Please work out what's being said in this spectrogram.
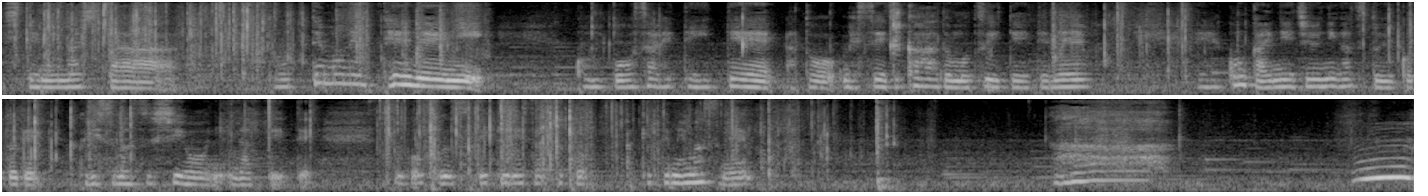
してみました。とってもね丁寧に梱包されていてあとメッセージカードもついていてね、えー、今回ね12月ということでクリスマス仕様になっていてすごく素敵ですちょっと開けてみますね。あー。うん。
